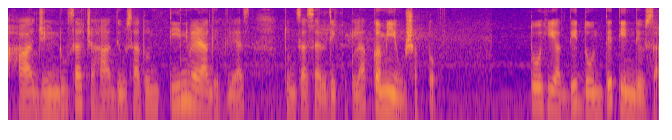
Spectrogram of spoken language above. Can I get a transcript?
हा झेंडूचा चहा दिवसातून तीन वेळा घेतल्यास तुमचा सर्दी खोकला कमी येऊ शकतो. तोही अगदी दोन ते तीन दिवसात.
